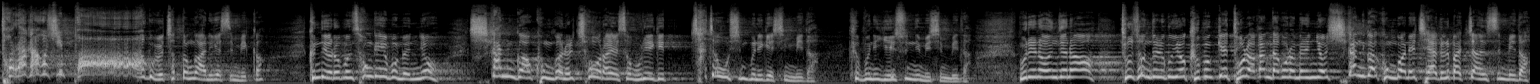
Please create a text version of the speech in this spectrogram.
돌아가고 싶어 하고 외쳤던 거 아니겠습니까? 근데 여러분 성경에 보면요 시간과 공간을 초월하여서 우리에게 찾아오신 분이 계십니다. 그분이 예수님이십니다. 우리는 언제나 두 손 들고요 그분께 돌아간다고 그러면요 시간과 공간의 제약을 받지 않습니다.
